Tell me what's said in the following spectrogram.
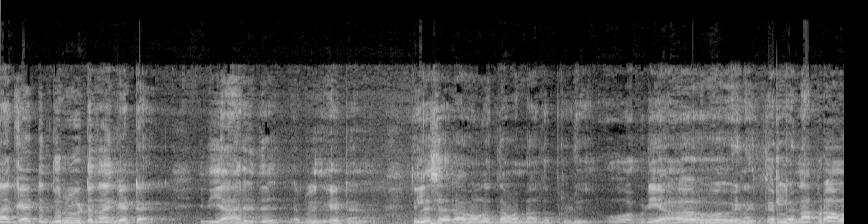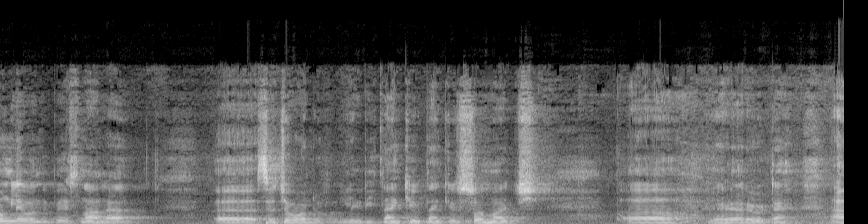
நான் கேட்டேன் துருவிட்ட தான் கேட்டேன். இது யார் இது? அப்படின்னு கேட்டேன் இல்லை சார் அவங்க தான் ஒன்றா அந்த ப்ரொடியூஸ் ஓ அப்படியா? ஓ எனக்கு தெரில நான் அப்புறம் அவங்களே வந்து பேசினாங்க. Such a wonderful lady thank you thank you so much யாரை விட்டேன்? ஆ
